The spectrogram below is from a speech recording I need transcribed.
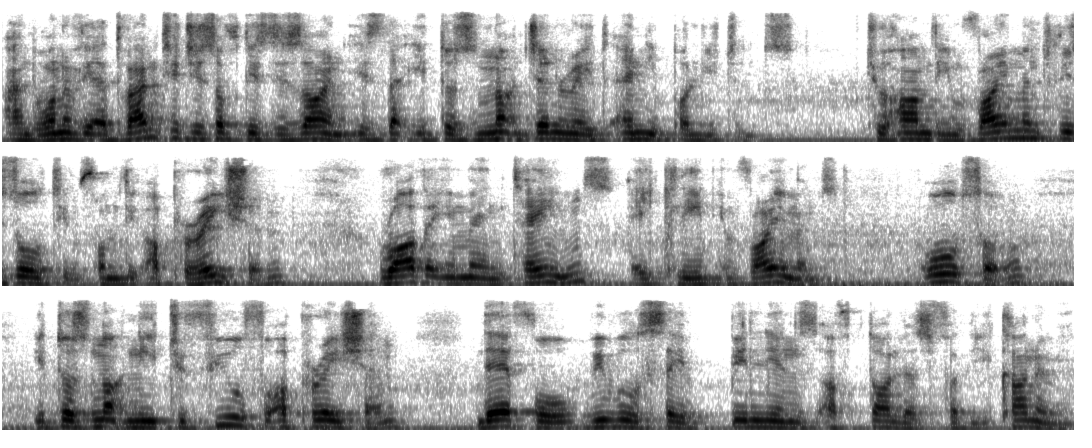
And one of the advantages of this design is that it does not generate any pollutants to harm the environment resulting from the operation, rather it maintains a clean environment. Also, it does not need to fuel for operation, therefore we will save billions of dollars for the economy.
